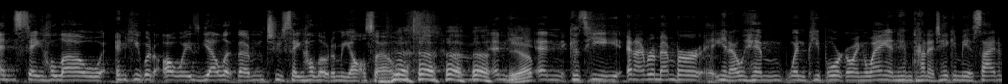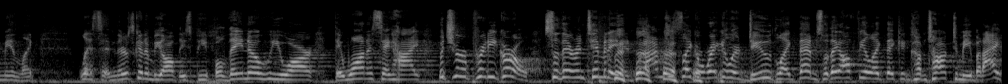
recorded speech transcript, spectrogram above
and say hello, and he would always yell at them to say hello to me also. um, and he, Yep. and because he and I remember, you know, him when people were going away, and him kind of taking me aside of me and being like. listen, there's going to be all these people. They know who you are. They want to say hi, but you're a pretty girl, so they're intimidated. But I'm just like a regular dude like them, so they all feel like they can come talk to me. But I,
